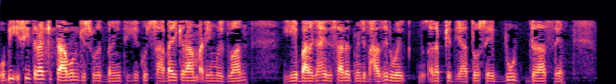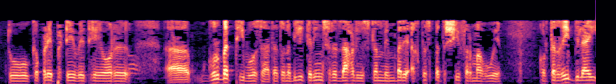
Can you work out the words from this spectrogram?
وہ بھی اسی طرح کی تعاون کی صورت بنی تھی کہ کچھ صحابہ کرام علی مردوان یہ بارگاہ رسالت میں جب حاضر ہوئے عرب کے دیہاتوں سے، دور دراز سے تو کپڑے پھٹے ہوئے تھے اور غربت تھی بہت زیادہ۔ تو نبی کریم صلی اللہ علیہ وسلم ممبر اختص پر تشریف فرما ہوئے اور ترغیب دلائی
